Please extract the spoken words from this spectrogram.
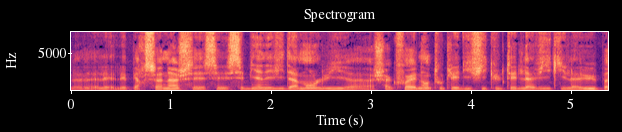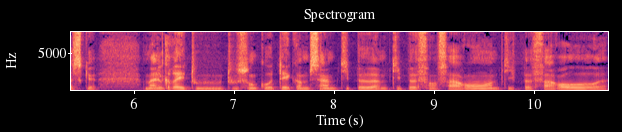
les, personnages, c'est bien évidemment lui euh, à chaque fois et dans toutes les difficultés de la vie qu'il a eues, parce que malgré tout, tout, son côté comme ça, un petit peu, un petit peu fanfaron, un petit peu faro euh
